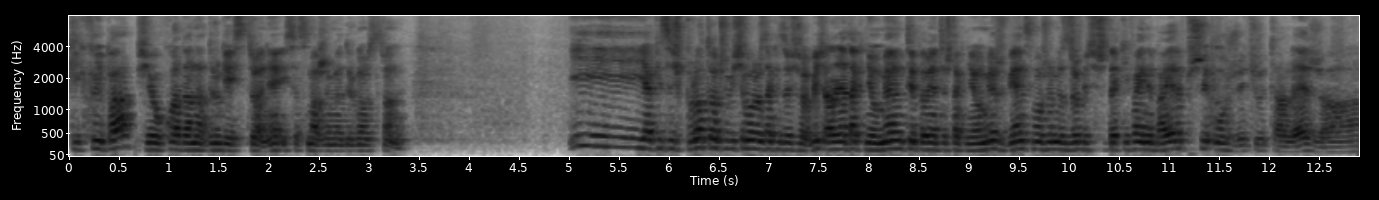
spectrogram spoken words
kickflipa, się układa na drugiej stronie i se smażymy drugą stronę. I jak jesteś pro, to oczywiście możesz takie coś robić, ale ja tak nie umiem, ty pewnie też tak nie umiesz, więc możemy zrobić jeszcze taki fajny bajer przy użyciu talerza.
